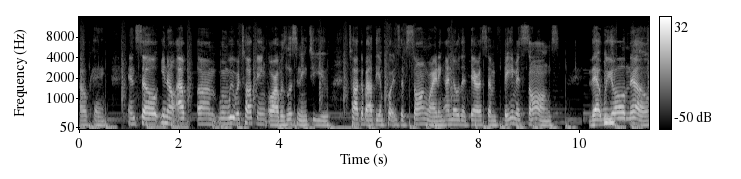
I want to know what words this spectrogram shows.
Okay. And so, you know, I um, when we were talking, or I was listening to you talk about the importance of songwriting, I know that there are some famous songs that we mm-hmm. all know,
